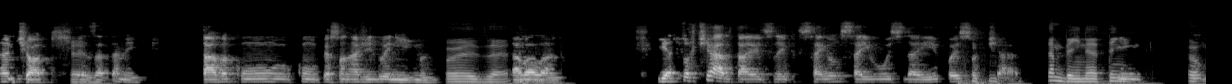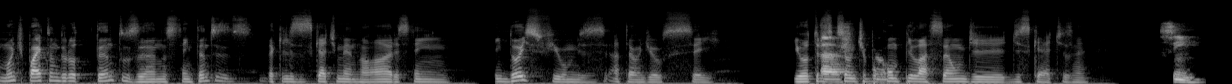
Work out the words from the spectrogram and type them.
Antioquia, é. exatamente. Tava com, com o personagem do Enigma. Pois é. Tava lá. E é sorteado, tá? Isso daí, saiu, saiu isso daí foi sorteado. Também, né? Tem. E... O Monty Python durou tantos anos, tem tantos daqueles sketches menores, tem, tem dois filmes, até onde eu sei. E outros Acho que são tipo compilação de, de sketches, né? Sim.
